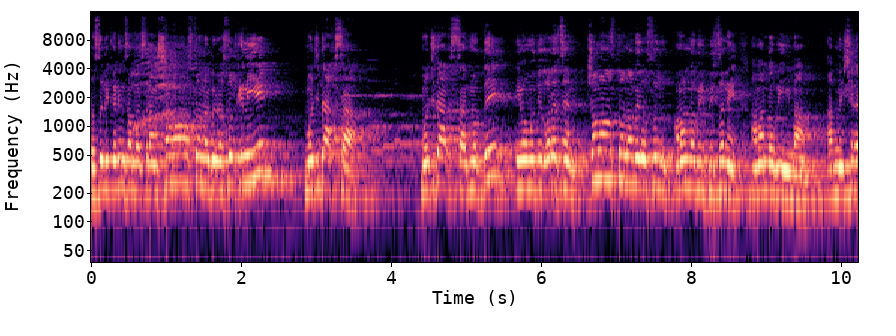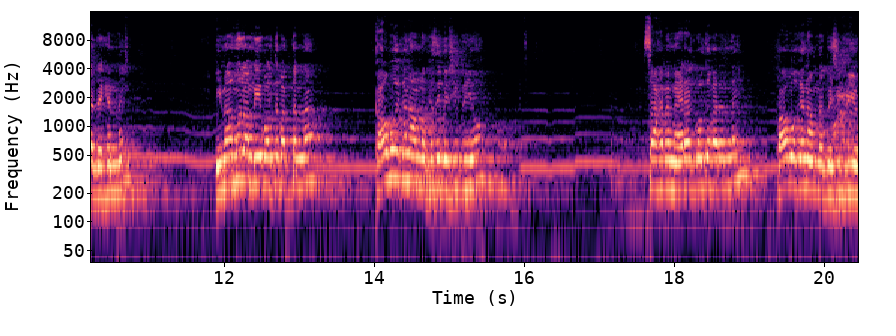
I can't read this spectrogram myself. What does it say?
রসুল করিম সাল্লাহ সাল্লাম সমস্ত নবী রসুলকে নিয়ে মসজিদ আকসা, মসজিদ আকসার মধ্যে ইমামতি করেছেন। সমস্ত নবী রসুল আমার নবীর পিছনে, আমার নবী ইমাম। আপনি সেটা দেখেন নাই? ইমামুল আম্বিয়ে বলতে পারতেন না? কাউ বই কেন আপনার কাছে বেশি প্রিয়? সাহেবে মেহরাজ বলতে পারেন নাই? কাউ বই কেন আপনার বেশি প্রিয়?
